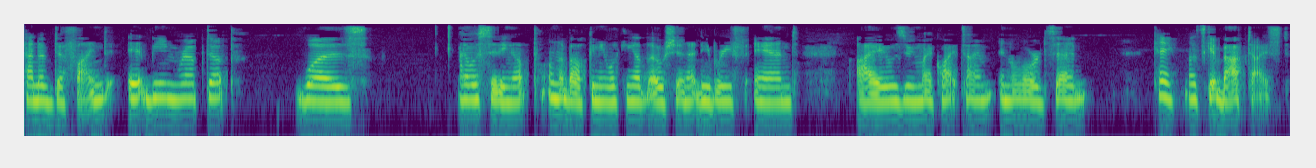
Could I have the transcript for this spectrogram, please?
kind of defined it being wrapped up was I was sitting up on the balcony looking at the ocean at debrief and I was doing my quiet time and the Lord said, Okay, let's get baptized.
